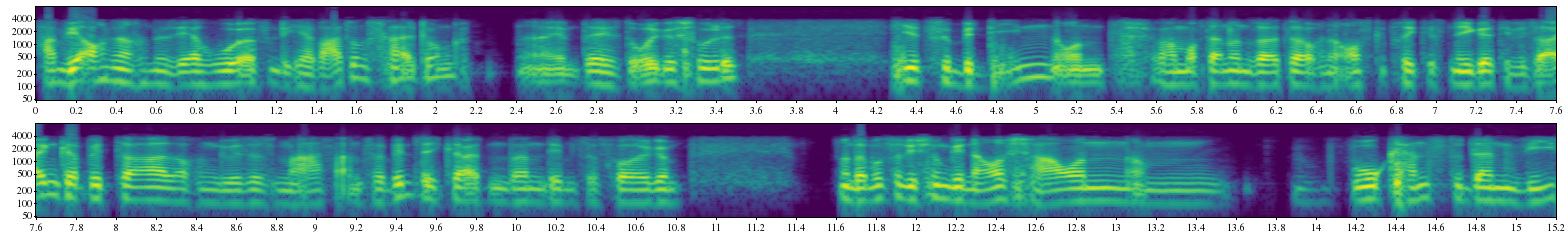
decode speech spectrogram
haben wir auch noch eine sehr hohe öffentliche Erwartungshaltung, äh, der Historie geschuldet, hier zu bedienen und haben auf der anderen Seite auch ein ausgeprägtes negatives Eigenkapital, auch ein gewisses Maß an Verbindlichkeiten dann demzufolge. Und da muss man sich schon genau schauen, ähm, wo kannst du dann wie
